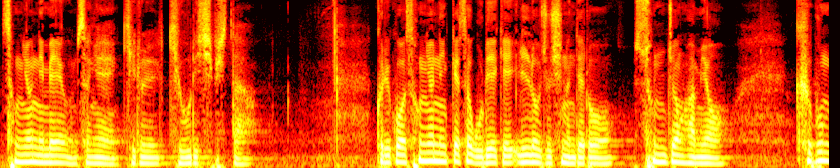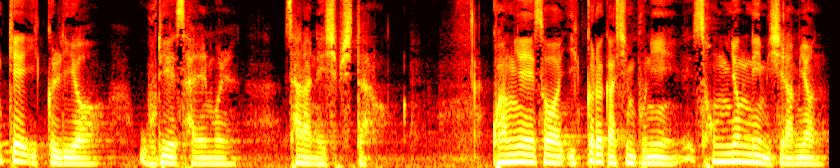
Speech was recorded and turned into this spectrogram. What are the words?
성령님의 음성에 귀를 기울이십시다. 그리고 성령님께서 우리에게 일러주시는 대로 순종하며 그분께 이끌리어 우리의 삶을 살아내십시다. 광야에서 이끌어 가신 분이 성령님이시라면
